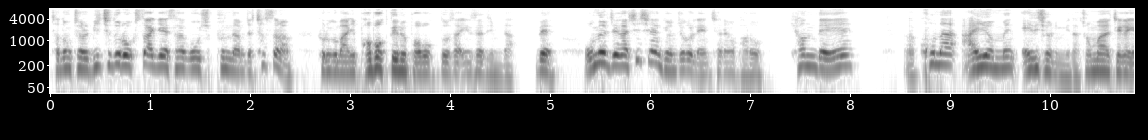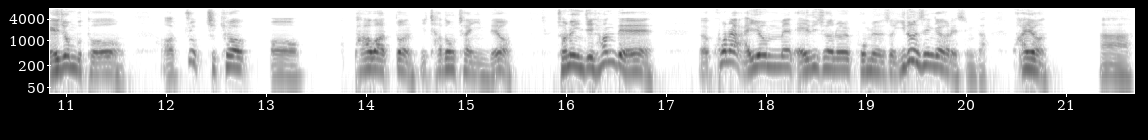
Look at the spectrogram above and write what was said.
자동차를 미치도록 싸게 사고 싶은 남자 첫사람, 그리고 많이 버벅대는 버벅도사 인사드립니다. 네. 오늘 제가 실시간 견적을 낸 차량은 바로 현대의 어, 코나 아이언맨 에디션입니다. 정말 제가 예전부터 어, 쭉 지켜 어, 봐왔던 이 자동차인데요. 저는 이제 현대 어, 코나 아이언맨 에디션을 보면서 이런 생각을 했습니다. 과연 아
